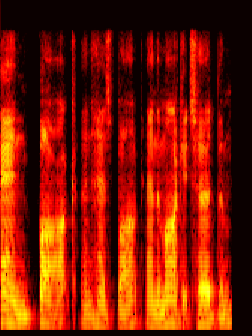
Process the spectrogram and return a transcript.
can bark and has barked, and the markets heard them,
